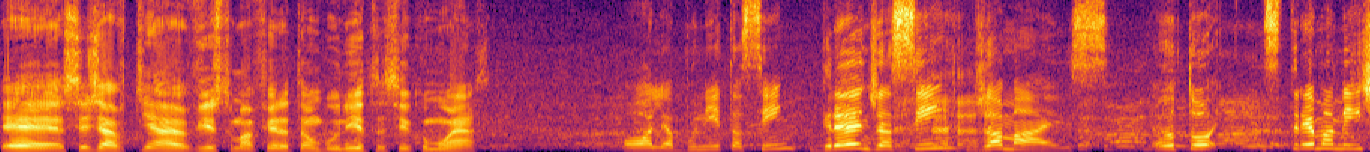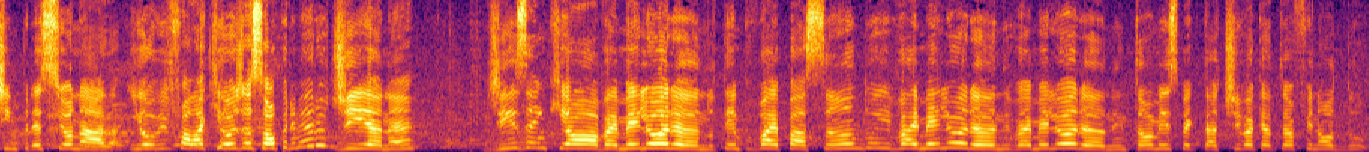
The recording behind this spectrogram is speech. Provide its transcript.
é, você já tinha visto uma feira tão bonita assim como essa? Olha, bonita assim, grande assim, jamais. Eu estou extremamente impressionada. E ouvi falar que hoje é só o primeiro dia, né? Dizem que ó, vai melhorando, o tempo vai passando e vai melhorando, e vai melhorando. Então, minha expectativa é que até o final do,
